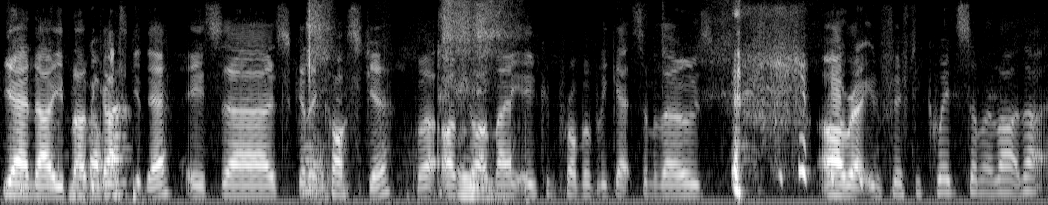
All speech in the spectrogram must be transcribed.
yeah. No, you blow the Not gasket there. It's uh, it's going to cost you, but I've got a mate who can probably get some of those. oh, I reckon 50 quid, something like that.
